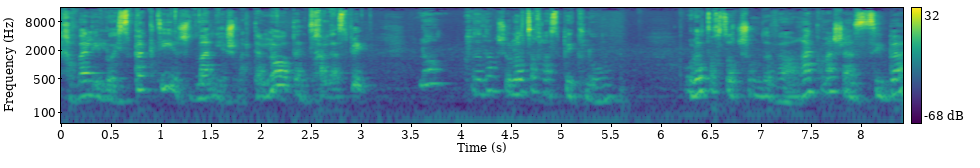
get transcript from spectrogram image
חבל לי, לא הספקתי, יש זמן, יש מטלות, אני צריכה להספיק. לא, זה אדם שהוא לא צריך להספיק כלום, הוא לא צריך לעשות שום דבר, רק מה שהסיבה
